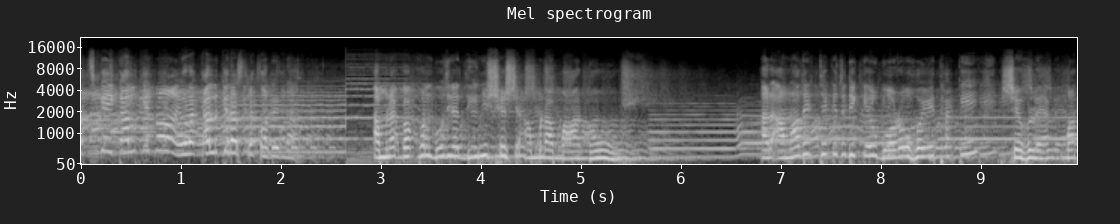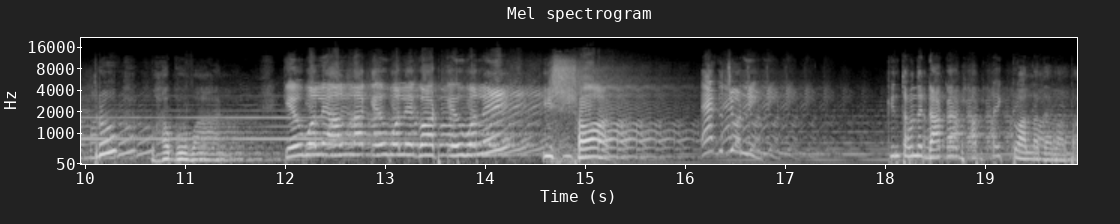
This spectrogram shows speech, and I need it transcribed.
আজকে কালকে নয়, ওরা কালকে রাস্তা করে না। আমরা কখন বুঝি না, দিন শেষে আমরা মানুষ। আর আমাদের থেকে যদি কেউ বড় হয়ে থাকে, সে হলো একমাত্র ভগবান। কেউ বলে আল্লাহ, কেউ বলে গড, কেউ বলে ঈশ্বর। একজনই। কিন্তু আমাদের ডাকার ভাবটা একটু আলাদা বাবা।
